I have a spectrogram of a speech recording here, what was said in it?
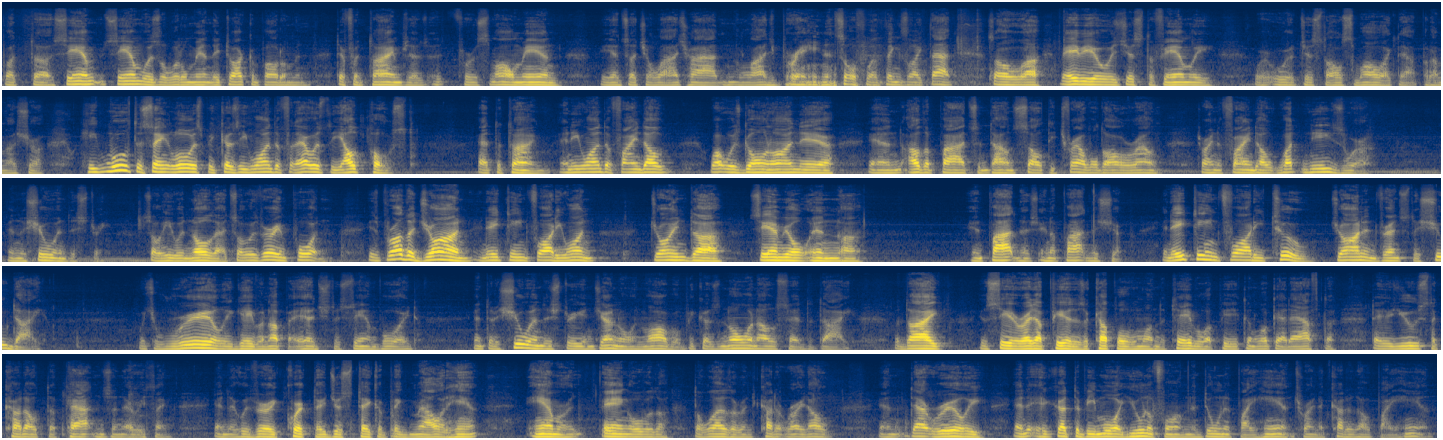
But uh, Sam, Sam was a little man. They talk about him in different times as for a small man. He had such a large heart and a large brain and so forth, things like that. So uh, maybe it was just the family were, were just all small like that, but I'm not sure. He moved to St. Louis because he wanted to, that was the outpost at the time, and he wanted to find out what was going on there and other parts and down south. He traveled all around trying to find out what needs were in the shoe industry. So he would know that. So it was very important. His brother John in 1841 joined uh, Samuel in, uh, in, partners, in a partnership. In 1842, John invents the shoe die, which really gave an upper edge to Sam Boyd and to the shoe industry in general in Marlborough because no one else had the die. The die, you see it right up here. There's a couple of them on the table up here you can look at after. They used to cut out the patterns and everything. And it was very quick. They just take a big mallet hand, hammer and bang over the, the leather and cut it right out. And that really, and it got to be more uniform than doing it by hand, trying to cut it out by hand.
